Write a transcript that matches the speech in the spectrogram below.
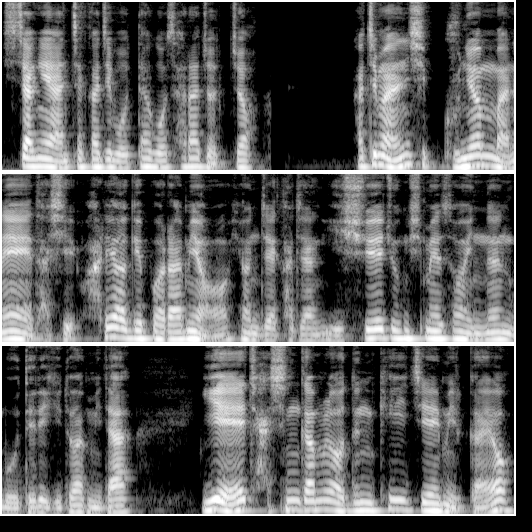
시장에 안착하지 못하고 사라졌죠. 하지만 19년 만에 다시 화려하게 부활하며 현재 가장 이슈의 중심에 서 있는 모델이기도 합니다. 이에 자신감을 얻은 KGM일까요?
